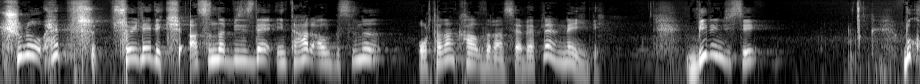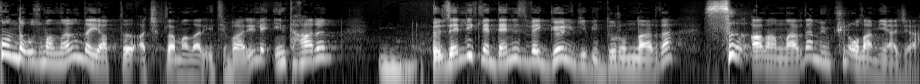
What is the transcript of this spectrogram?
Şunu hep söyledik. Aslında bizde intihar algısını ortadan kaldıran sebepler neydi? Birincisi bu konuda uzmanların da yaptığı açıklamalar itibariyle intiharın özellikle deniz ve göl gibi durumlarda sığ alanlarda mümkün olamayacağı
